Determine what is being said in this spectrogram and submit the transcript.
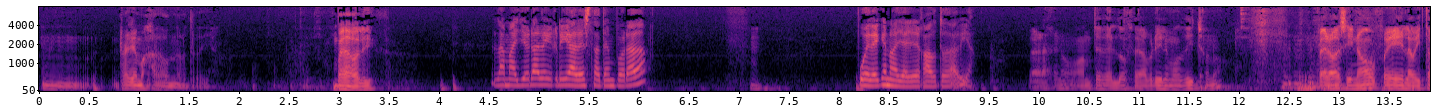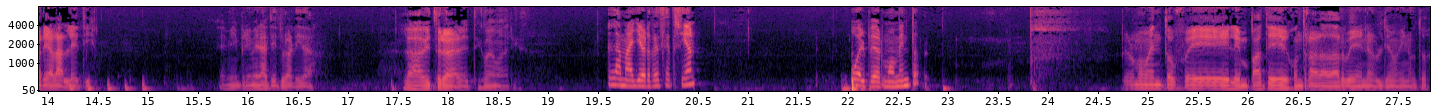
Mm, Rayo Majadahonda el otro día. Valladolid. La mayor alegría de esta temporada. Puede que no haya llegado todavía. La verdad que no, antes del 12 de abril hemos dicho, ¿no? Pero si no, fue la victoria del Atleti. Mi primera titularidad. La victoria del Atlético de Madrid. La mayor decepción. O el peor momento. El peor momento fue el empate contra la Darbe en el último minuto.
